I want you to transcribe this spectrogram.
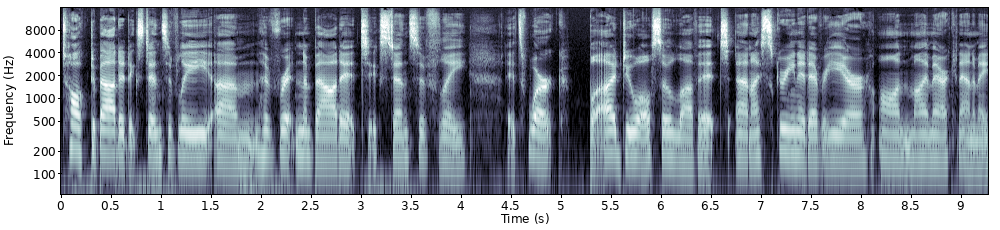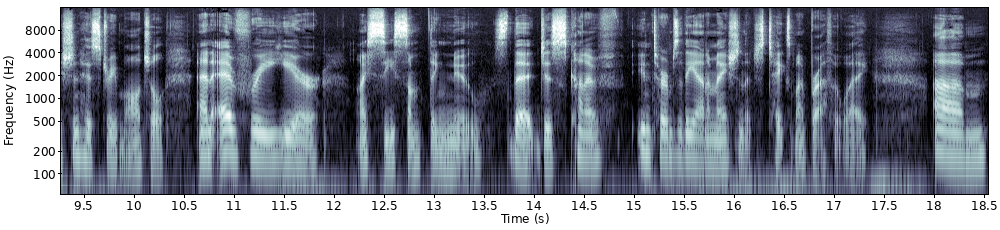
talked about it extensively, um, have written about it extensively. It's work, but I do also love it, and I screen it every year on my American Animation History module, and every year I see something new that just kind of, in terms of the animation, that just takes my breath away. Um,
